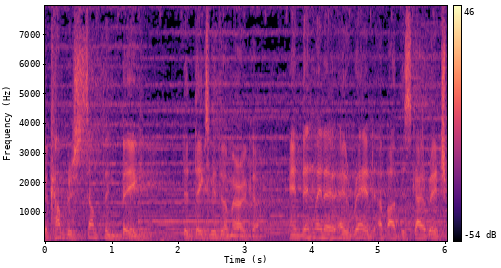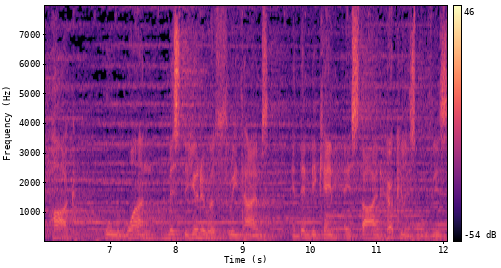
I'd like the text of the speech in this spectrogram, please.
accomplish something big that takes me to America. And then when I, I read about this guy, Reg Park, who won Mr. Universe three times and then became a star in Hercules movies,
